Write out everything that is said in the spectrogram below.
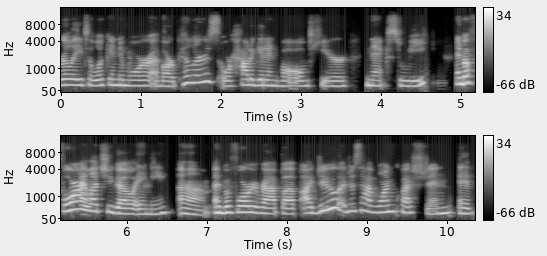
really to look into more of our pillars or how to get involved here next week. And before I let you go, Amy, um, and before we wrap up, I do just have one question. If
